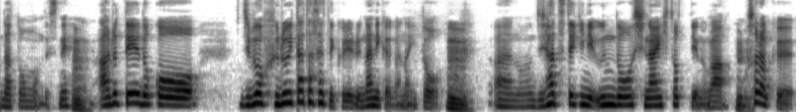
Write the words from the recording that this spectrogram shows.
だと思うんですね。うんある程度こう、自分を奮い立たせてくれる何かがないと、うん。あの、自発的に運動をしない人っていうのが、うんおそらく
